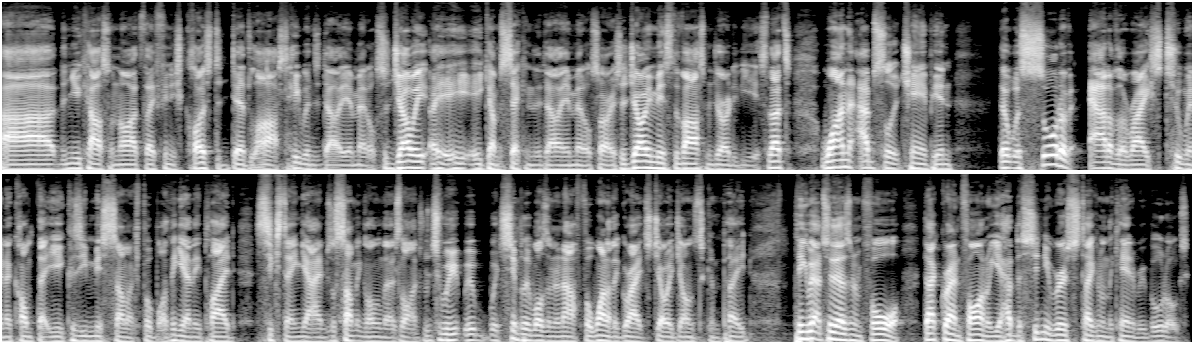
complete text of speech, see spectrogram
Uh, the Newcastle Knights, they finished close to dead last. He wins a Dally M medal. So Joey, he, he comes second in the Dally M medal, sorry. So Joey missed the vast majority of the year. So that's one absolute champion that was sort of out of the race to win a comp that year because he missed so much football. I think he only played 16 games or something along those lines, which we, which simply wasn't enough for one of the greats, Joey Johns, to compete. Think about 2004, that grand final. You had the Sydney Roosters taking on the Canterbury Bulldogs.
